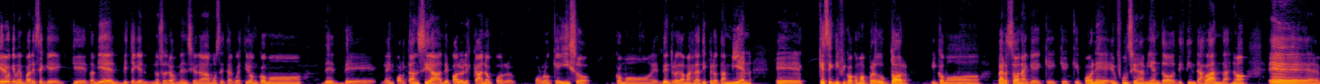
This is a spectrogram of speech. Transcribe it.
Creo que me parece que, que también, viste que nosotros mencionábamos esta cuestión como de, de la importancia de Pablo Lescano por, por lo que hizo como eh, dentro de Damas Gratis, pero también eh, qué significó como productor y como persona que, que- que- pone en funcionamiento distintas bandas, ¿no? Eh,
